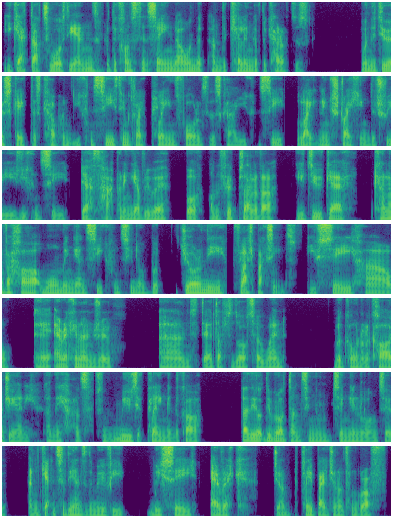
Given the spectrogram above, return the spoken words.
you get that towards the end with the constant saying no and the, and the killing of the characters. When they do escape this cabin, you can see things like planes falling to the sky. You can see lightning striking the trees. You can see death happening everywhere. But on the flip side of that, you do get kind of a heartwarming end sequence, you know. But during the flashback scenes, you see how uh, Eric and Andrew and their adopted daughter, when we're going on a car journey, and they had some music playing in the car, that they, they were all dancing and singing along too. And getting to the end of the movie, we see Eric, played by Jonathan Groff,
